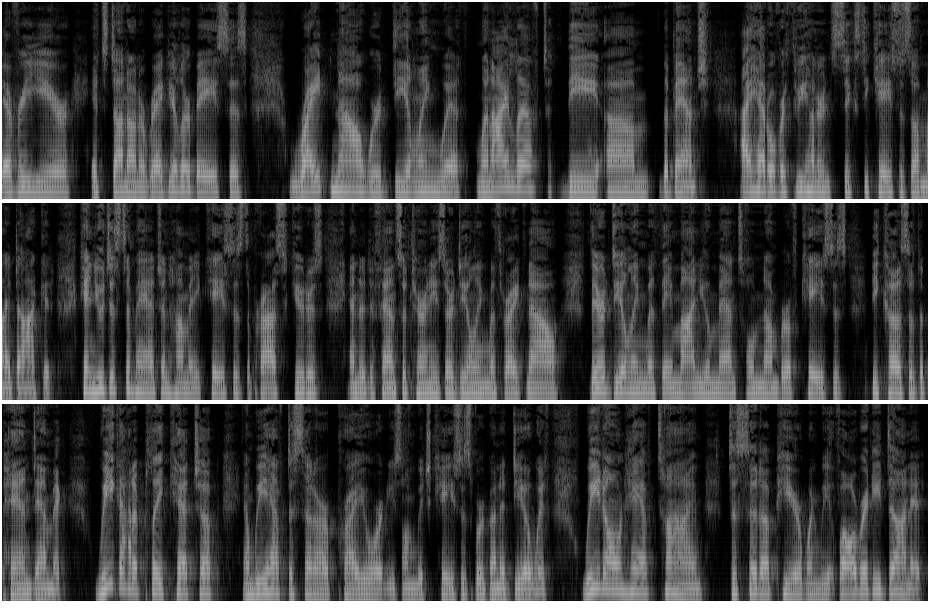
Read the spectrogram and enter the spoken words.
every year. It's done on a regular basis. Right now, we're dealing with. When I left the um, the bench, I had over 360 cases on my docket. Can you just imagine how many cases the prosecutors and the defense attorneys are dealing with right now? They're dealing with a monumental number of cases because of the pandemic. We got to play catch up and we have to set our priorities on which cases we're going to deal with. We don't have time to sit up here when we've already done it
